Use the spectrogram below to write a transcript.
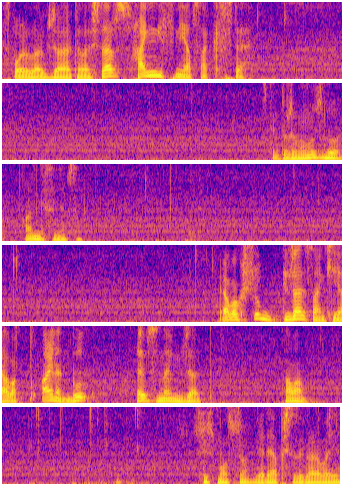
Spoilerlar güzel arkadaşlar. Hangisini yapsak işte. İşte durumumuz bu. Hangisini yapsak? Ya bak şu güzel sanki ya bak aynen bu hepsinden güzel. Tamam. Süsmasyon yere yapıştırdık arabayı.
